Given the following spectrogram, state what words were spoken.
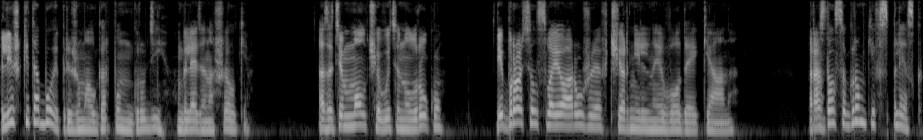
Лишь китобой прижимал гарпун к груди, глядя на шелки. А затем молча вытянул руку и бросил свое оружие в чернильные воды океана. Раздался громкий всплеск,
